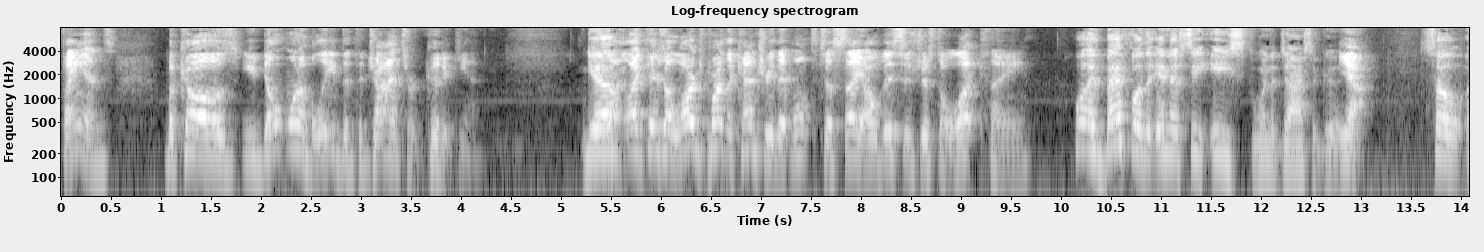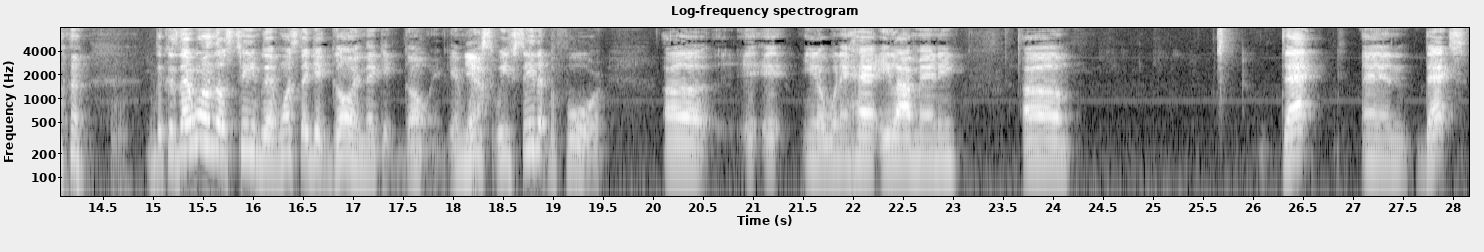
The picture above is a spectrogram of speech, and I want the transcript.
fans, because you don't want to believe that the Giants are good again. Yeah. Like, like there's a large part of the country that wants to say, "Oh, this is just a luck thing." Well, it's bad for the NFC East when the Giants are good. Yeah, So, because they're one of those teams that once they get going, they get going, and Yeah. we we've seen it before. Uh, it, it you know when they had Eli Manning, um, Dak and Dak's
